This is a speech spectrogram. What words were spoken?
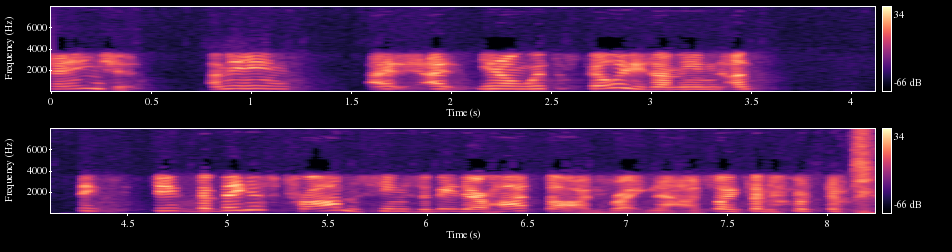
change it. I mean, I, I you know with the Phillies, I mean. Uh, the, the, the biggest problem seems to be their hot dogs right now. It's like the, the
